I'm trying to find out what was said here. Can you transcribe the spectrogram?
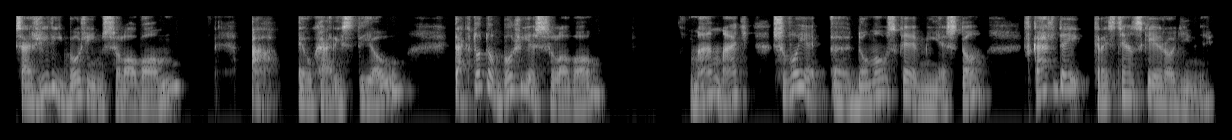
sa živí Božím slovom a Eucharistiou, tak toto Božie slovo má mať svoje e, domovské miesto v každej kresťanskej rodine.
